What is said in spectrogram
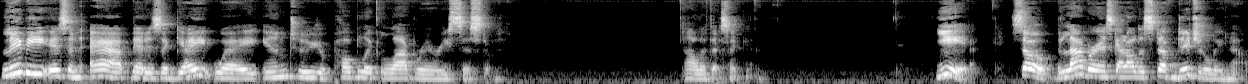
Libby is an app that is a gateway into your public library system. I'll let that sink in. Yeah. So the library has got all this stuff digitally now.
